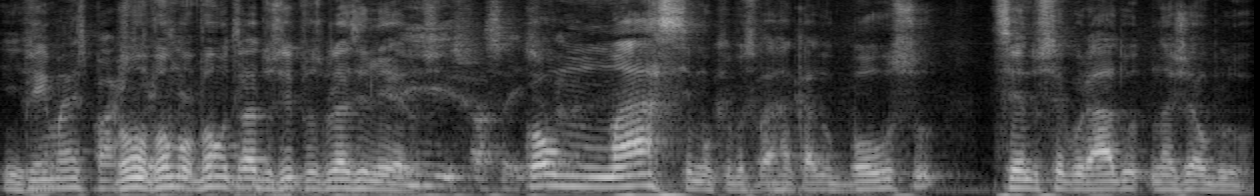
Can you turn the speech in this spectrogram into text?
Isso. Bem mais baixo. Vamos, vamos, vamos traduzir para os brasileiros. Isso, faça isso. Qual o máximo que você vai arrancar do bolso sendo segurado na GeoBlue?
